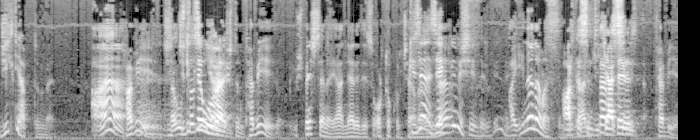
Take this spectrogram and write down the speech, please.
cilt yaptım ben. Aa, Tabii. Ciltçilikle ustasın yani. uğraştım. Tabii. 3-5 sene yani neredeyse ortaokul çağlarında. Güzel, zevkli bir şeydir değil mi? Ay inanamazsın. Arkasını kitap dikersin. sevgisi- Tabii.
